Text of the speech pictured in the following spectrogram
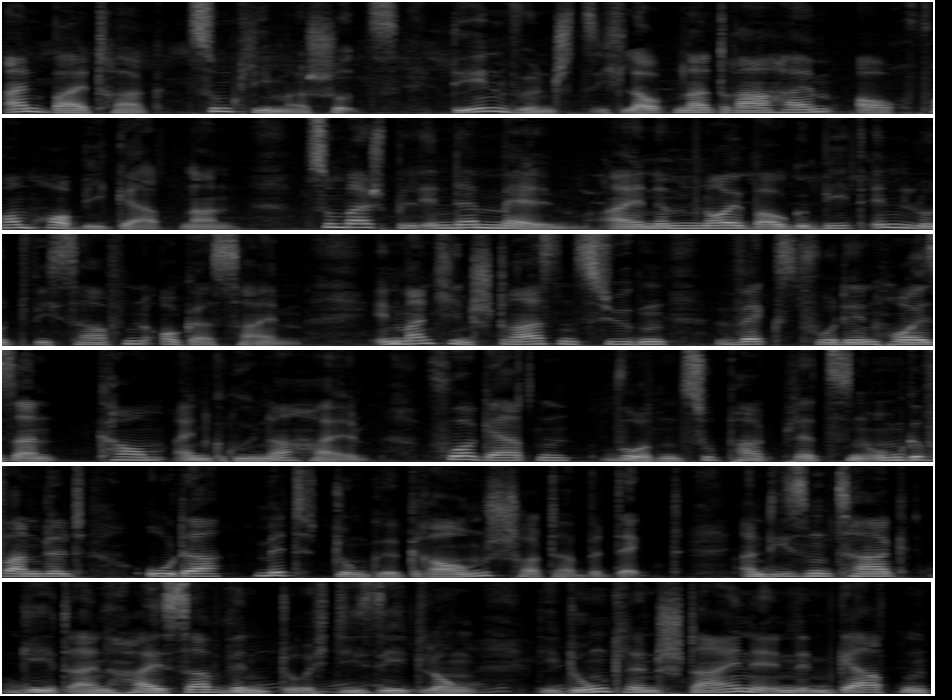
Ein Beitrag zum Klimaschutz. Den wünscht sich Laubner Draheim auch vom Hobbygärtnern. Zum Beispiel in der Melm, einem Neubaugebiet in Ludwigshafen-Oggersheim. In manchen Straßenzügen wächst vor den Häusern kaum ein grüner Halm. Vorgärten wurden zu Parkplätzen umgewandelt oder mit dunkelgrauem Schotter bedeckt. An diesem Tag geht ein heißer Wind durch die Siedlung. Die dunklen Steine in den Gärten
